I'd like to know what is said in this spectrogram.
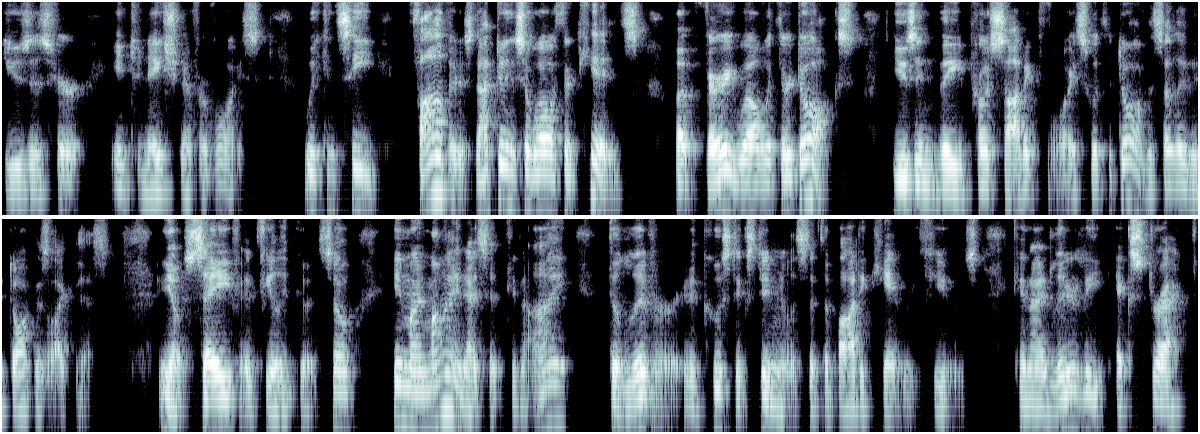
uses her intonation of her voice. We can see fathers not doing so well with their kids, but very well with their dogs, using the prosodic voice with the dog. And suddenly the dog is like this, you know, safe and feeling good. So in my mind, I said, can I deliver an acoustic stimulus that the body can't refuse? Can I literally extract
